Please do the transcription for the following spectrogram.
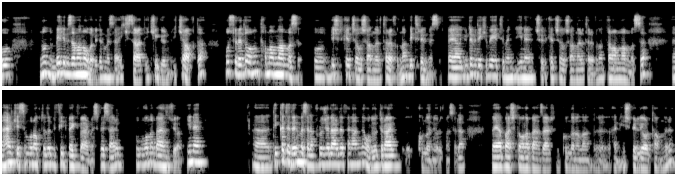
Bunun belli bir zamanı olabilir. Mesela 2 saat, 2 gün, 2 hafta. O sürede onun tamamlanması. Bu bir şirket çalışanları tarafından bitirilmesi. Veya Udemy'deki bir eğitimin yine şirket çalışanları tarafından tamamlanması. E, Herkesin bu noktada bir feedback vermesi vesaire ona benziyor. Yine e, dikkat edelim mesela projelerde falan ne oluyor? Drive kullanıyoruz mesela veya başka ona benzer kullanılan e, hani işbirliği ortamları.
